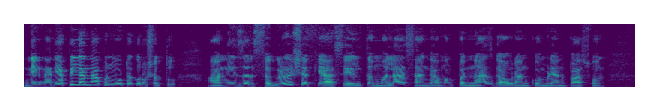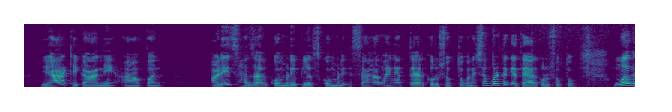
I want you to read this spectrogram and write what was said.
निघणार. या पिल्लांना आपण मोठं करू शकतो. आणि जर सगळं शक्य असेल तर मला सांगा मग पन्नास गावरान कोंबड्यांपासून या ठिकाणी आपण अडीच हजार कोंबडी प्लस कोंबडी सहा महिन्यात तयार करू शकतो का नाही? शंभर टक्के तयार करू शकतो. मग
